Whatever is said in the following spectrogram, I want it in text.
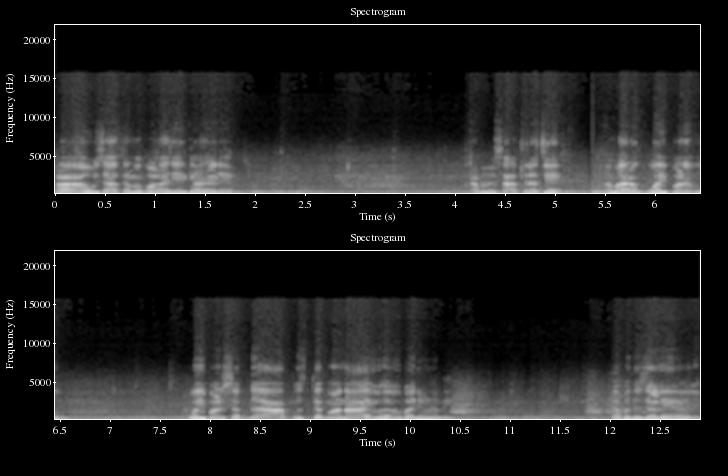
હા આવું શાસ્ત્રમાં ખોલવા જઈએ ક્યાં જડે? આ બધું શાસ્ત્ર છે. અમારો કોઈ પણ કોઈ પણ શબ્દ આ પુસ્તકમાં ના આવ્યું હોય એવું બન્યું નથી. તો બધું જડી રહ્યું ને.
